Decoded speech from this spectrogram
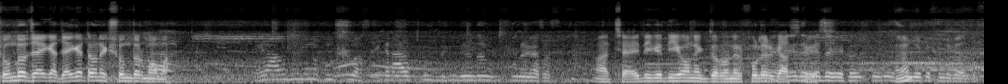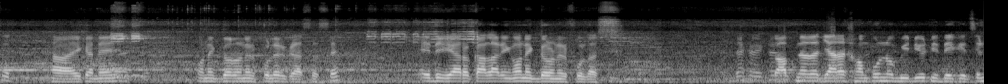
সুন্দর জায়গা জায়গাটা অনেক সুন্দর মামা। আছে। আচ্ছা এদিকে দিয়ে অনেক ধরনের ফুলের গাছ রয়েছে। হ্যাঁ? হ্যাঁ এখানে অনেক ধরনের ফুলের গাছ আছে। এদিকে আরও কালারিং অনেক ধরনের ফুল আছে। তো আপনারা যারা সম্পূর্ণ ভিডিওটি দেখেছেন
